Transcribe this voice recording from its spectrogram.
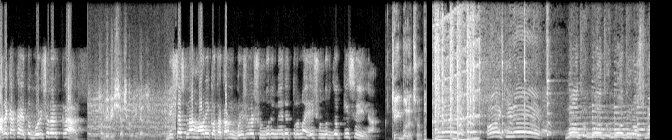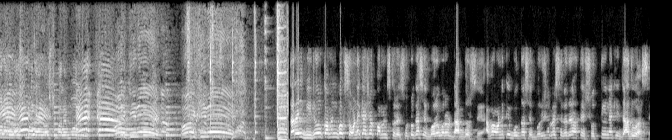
আরে কাকা এত বরিশালের ক্রাশ আমি বিশ্বাস করি না। বিশ্বাস না হওয়ারই কথা কারণ বরিশালের সুন্দরী মেয়েদের তুলনায় এই সৌন্দর্য কিছুই না। ঠিক বলেছ। ওই কি রে মধু মধু মধু রসমালাই রসমালাই রসমালাই তারা এই ভিডিওর কমেন্ট বক্সে অনেকে এসব কমেন্টস করে ছোট গাছে বড় বড় ডাব ধরছে। আবার অনেকে বলতেছে বরিশালের ছেলেদের হাতে সত্যি নাকি জাদু আছে?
